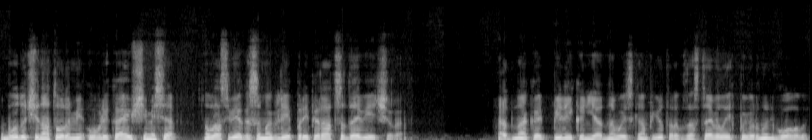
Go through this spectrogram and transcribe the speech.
Будучи натурами увлекающимися, Лас-Вегасы могли припираться до вечера. Однако пиликанье одного из компьютеров заставило их повернуть головы.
